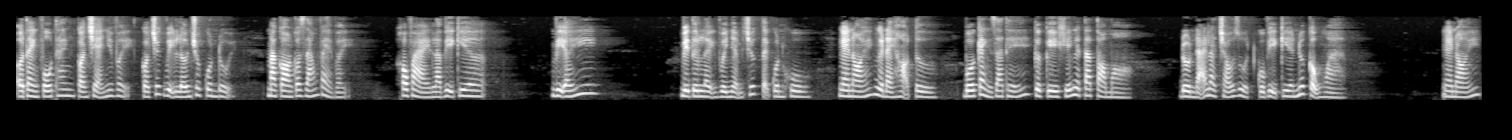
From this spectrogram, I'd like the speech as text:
Ở thành phố Thanh còn trẻ như vậy, có chức vị lớn cho quân đội, mà còn có dáng vẻ vậy. Không phải là vị kia... Vị ấy... Vị tư lệnh vừa nhậm chức tại quân khu, nghe nói người này họ từ, bối cảnh ra thế cực kỳ khiến người ta tò mò. Đồn đãi là cháu ruột của vị kia nước Cộng Hòa. Nghe nói,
